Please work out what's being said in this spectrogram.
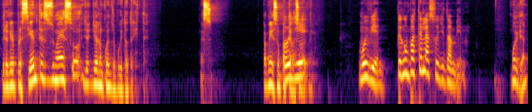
pero que el presidente se sume a eso, yo, yo lo encuentro un poquito triste. Eso. Para mí es un pastelazo. Oye, muy bien. Tengo un pastelazo yo también. Muy bien.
